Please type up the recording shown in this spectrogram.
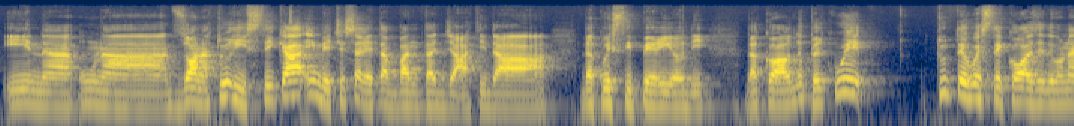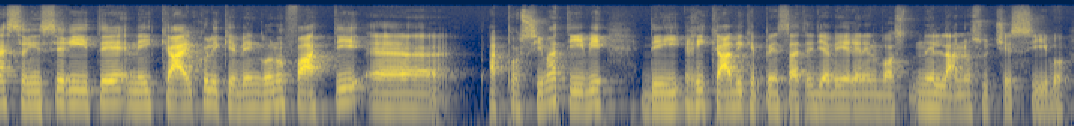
in uh, una zona turistica, invece sarete avvantaggiati da, da questi periodi, d'accordo? Per cui Tutte queste cose devono essere inserite nei calcoli che vengono fatti eh, approssimativi dei ricavi che pensate di avere nel vostro, nell'anno successivo.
